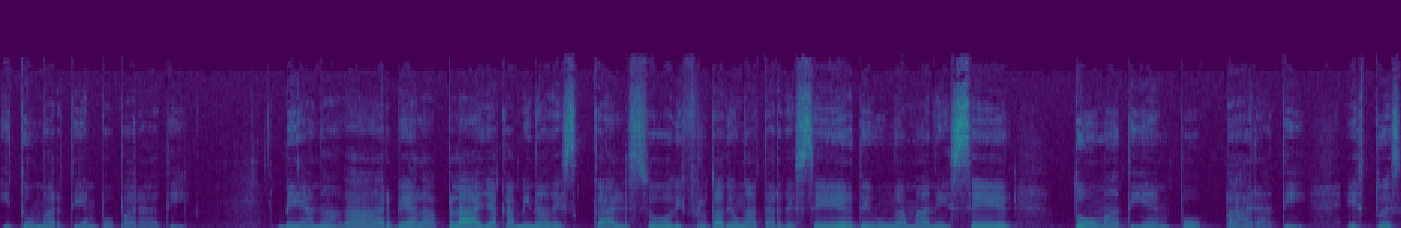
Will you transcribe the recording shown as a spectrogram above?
y tomar tiempo para ti. Ve a nadar, ve a la playa, camina descalzo, disfruta de un atardecer, de un amanecer, toma tiempo para ti. Esto es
